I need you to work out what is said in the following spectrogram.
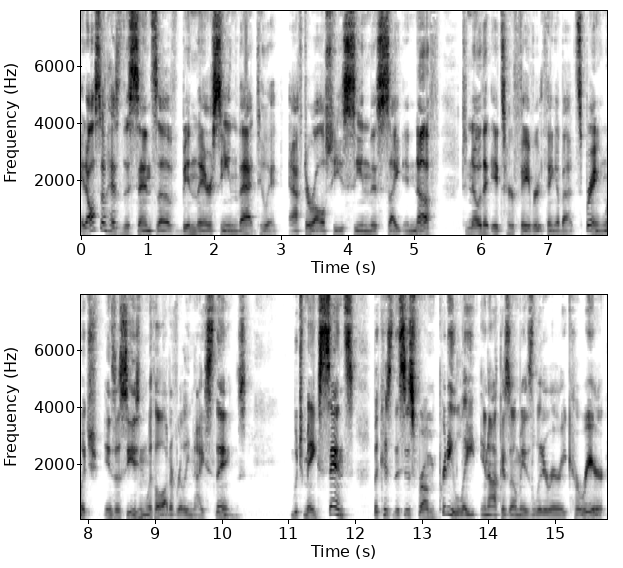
It also has this sense of been there, seen that to it. After all, she's seen this sight enough to know that it's her favorite thing about spring, which is a season with a lot of really nice things. Which makes sense because this is from pretty late in Akazome's literary career,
